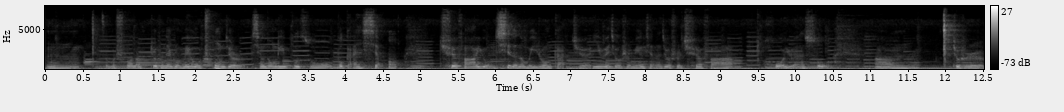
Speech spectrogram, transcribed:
嗯，怎么说呢？就是那种没有冲劲儿、行动力不足、不敢想、缺乏勇气的那么一种感觉。因为就是明显的就是缺乏火元素。嗯，就是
